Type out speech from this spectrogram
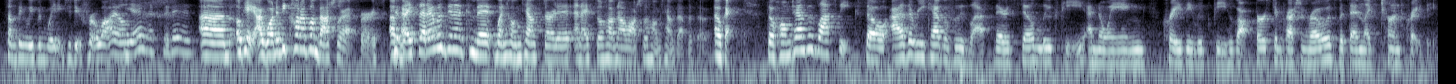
something we've been waiting to do for a while. Yes, it is. Um, okay, I want to be caught up on Bachelorette first because Okay. I said I was gonna commit when Hometown started, and I still have not watched the Hometowns episode. Okay, so hometowns was last week. So as a recap of who's left, there's still Luke P, annoying, crazy Luke P, who got first impression rose, but then like turned crazy.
